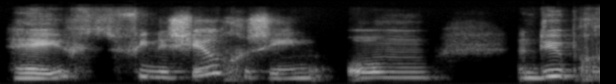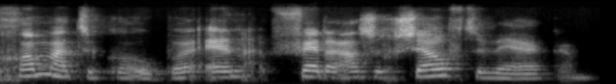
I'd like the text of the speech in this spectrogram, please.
heeft, financieel gezien, om een duur programma te kopen en verder aan zichzelf te werken.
